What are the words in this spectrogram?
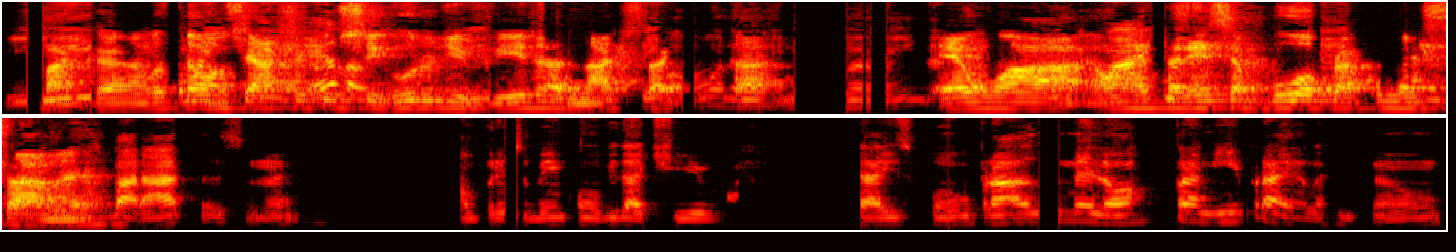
E, Bacana. Então, você acha que o seguro de vida, Nath, tá, tá, é uma, é uma referência boa para começar, né? Baratas, né? É um preço bem convidativo. Aí, isso por longo prazo, melhor para mim e para ela. Então.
